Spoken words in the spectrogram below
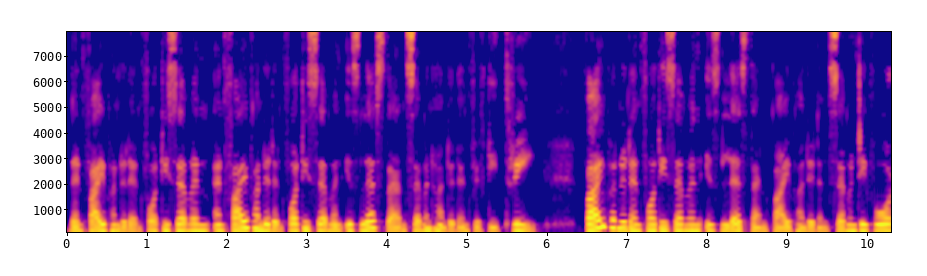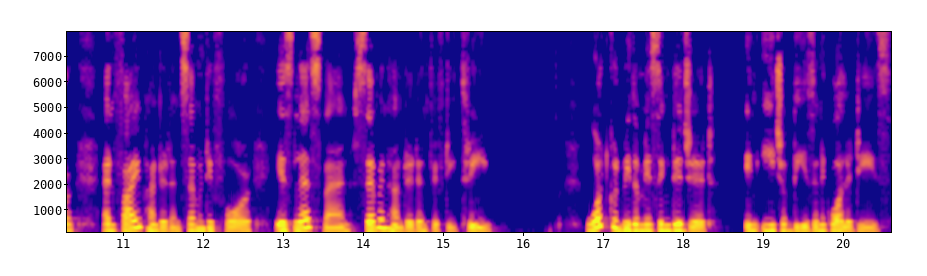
than 547 and 547 is less than 753. 547 is less than 574 and 574 is less than 753. What could be the missing digit in each of these inequalities?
